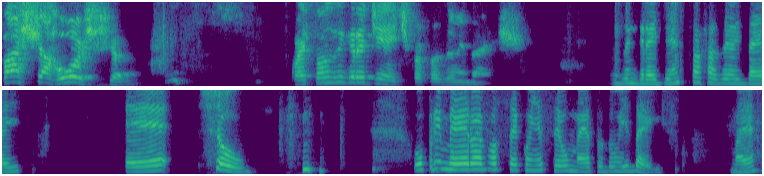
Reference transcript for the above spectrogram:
faixa roxa. Quais são os ingredientes para fazer um I10? Os ingredientes para fazer um I10 é show. o primeiro é você conhecer o método I10. né?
